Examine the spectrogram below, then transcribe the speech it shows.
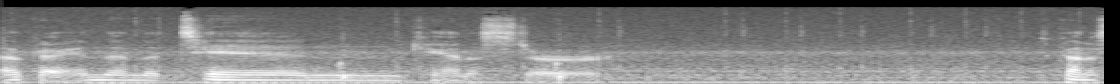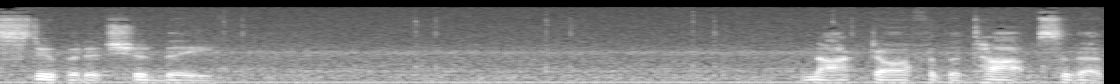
Okay, and then the tin canister. It's kind of stupid. It should be knocked off at the top so that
